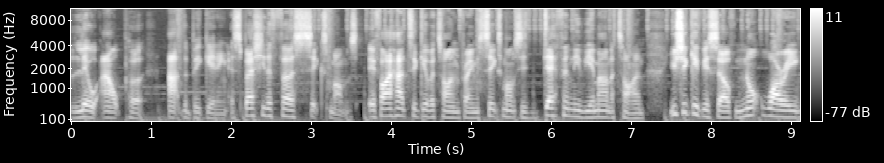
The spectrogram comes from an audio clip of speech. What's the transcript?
little output at the beginning, especially the first six months. If I had to give a time frame, six months is definitely the amount of time you should give yourself. Not worry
